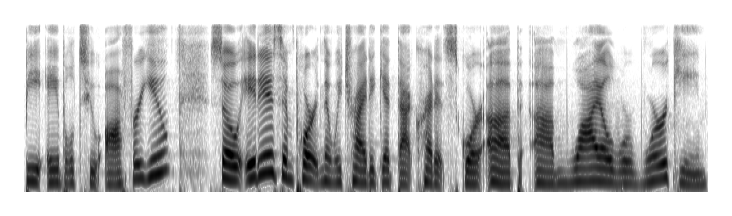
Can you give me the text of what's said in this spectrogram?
be able to offer you. So it is important that we try to get that credit score up um, while we're working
